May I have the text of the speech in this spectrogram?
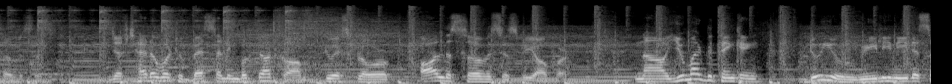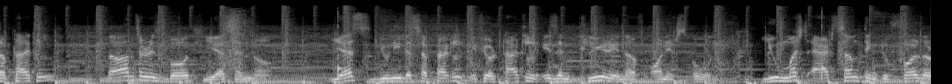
services. Just head over to bestsellingbook.com to explore all the services we offer. Now, you might be thinking, do you really need a subtitle? The answer is both yes and no. Yes, you need a subtitle if your title isn't clear enough on its own. You must add something to further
